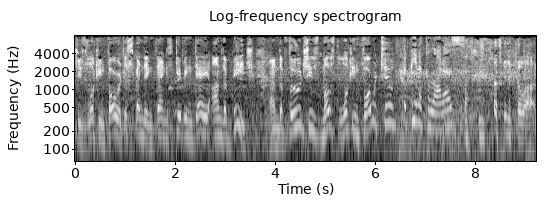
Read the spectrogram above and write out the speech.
She's looking forward to spending Thanksgiving Thanksgiving Day on the beach. And the food she's most looking forward to? The pina coladas. pina colada.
